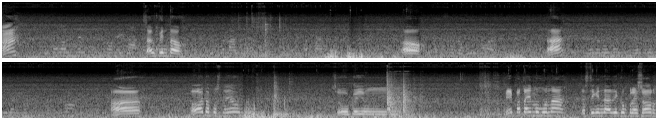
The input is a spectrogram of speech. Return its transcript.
Ha? Saan pinto? Oh. Ha? Ah. Oh, tapos na 'yon. So okay yung Eh, patay mo muna. Tapos tingnan natin compressor.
